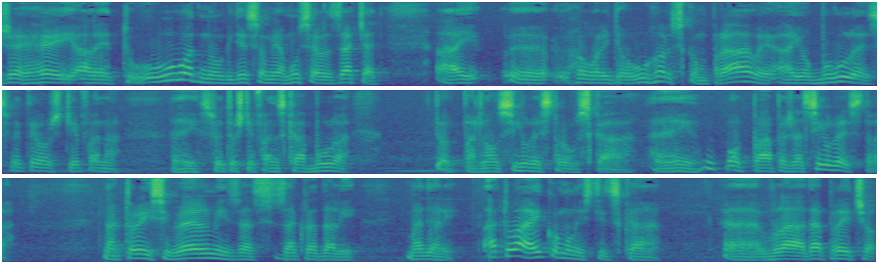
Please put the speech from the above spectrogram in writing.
že hej, ale tú úvodnú, kde som ja musel začať aj E, hovoriť o uhorskom práve, aj o búle svätého Štefana, hej, svetoštefanská bula, pardon, Silvestrovská, hej, od pápeža Silvestra, na ktorej si veľmi zas zakladali Maďari. A to aj komunistická e, vláda. Prečo?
